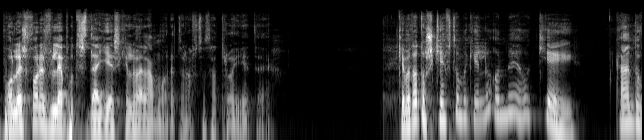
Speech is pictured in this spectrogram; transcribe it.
πολλές φορές βλέπω τις συνταγές και λέω, έλα μωρέ τώρα αυτό θα τρώγεται. Και μετά το σκέφτομαι και λέω, ναι, ok. Okay. Kind of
